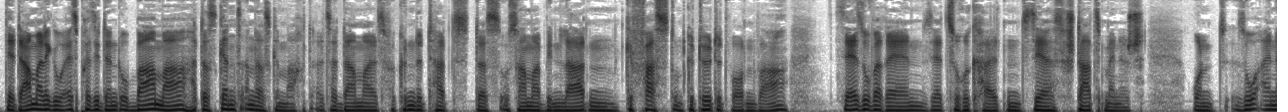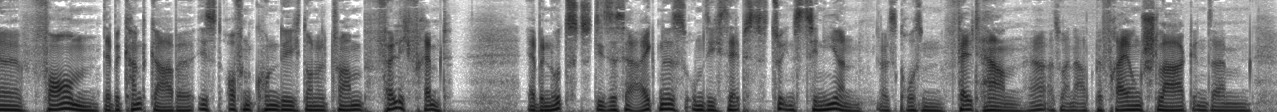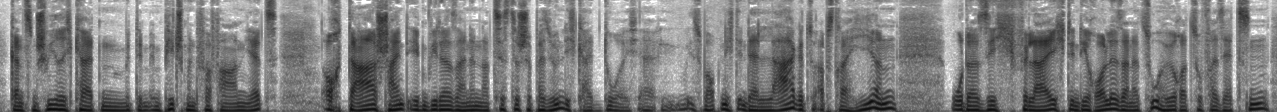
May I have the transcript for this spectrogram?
Der damalige US-Präsident Obama hat das ganz anders gemacht, als er damals verkündet hat, dass Osama bin Laden gefasst und getötet worden war. Sehr souverän, sehr zurückhaltend, sehr staatsmännisch. Und so eine Form der Bekanntgabe ist offenkundig Donald Trump völlig fremd. Er benutzt dieses Ereignis, um sich selbst zu inszenieren als großen Feldherrn, ja, also eine Art Befreiungsschlag in seinen ganzen Schwierigkeiten mit dem Impeachment-Verfahren jetzt. Auch da scheint eben wieder seine narzisstische Persönlichkeit durch. Er ist überhaupt nicht in der Lage zu abstrahieren oder sich vielleicht in die Rolle seiner Zuhörer zu versetzen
